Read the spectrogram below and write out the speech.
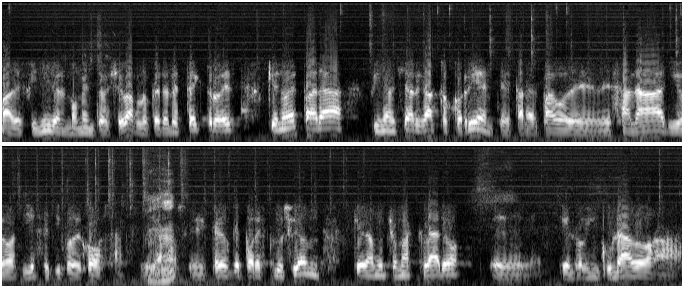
va a definir el momento de llevarlo, pero el espectro es que no es para financiar gastos corrientes para el pago de, salarios y ese tipo de cosas. Digamos, eh, creo que por exclusión queda mucho más claro eh, que lo vinculado a,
